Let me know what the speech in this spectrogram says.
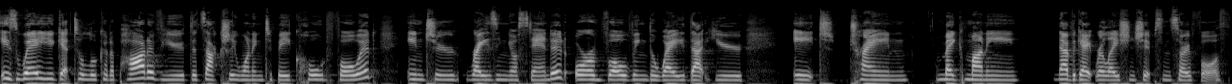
is where you get to look at a part of you that's actually wanting to be called forward into raising your standard or evolving the way that you eat, train, make money, navigate relationships and so forth.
